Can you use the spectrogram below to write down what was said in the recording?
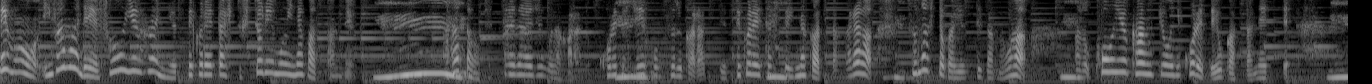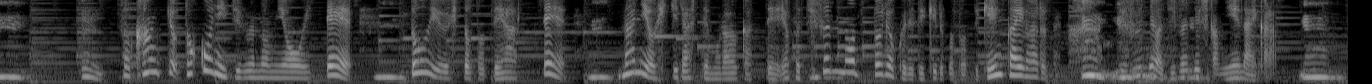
でも今までそういうふうに言ってくれた人一人もいなかったんだよ、うん。あなたは絶対大丈夫だからとこれで成功するからって言ってくれた人いなかったから、うん。その人が言ってたのは、うん。あのこういう環境に来れてよかったねって、うん。うん、その環境どこに自分の身を置いてうん。どういう人と出会ってうん。何を引き出してもらうかってやっぱ自分の努力でできることって限界があるのよ。うん。自分では自分でしか見えないから。うん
